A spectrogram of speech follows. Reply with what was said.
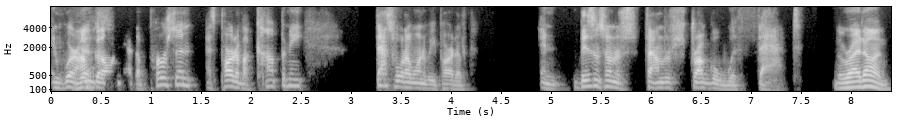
and where yes. I'm going as a person, as part of a company. That's what I want to be part of. And business owners, founders struggle with that. Right on.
